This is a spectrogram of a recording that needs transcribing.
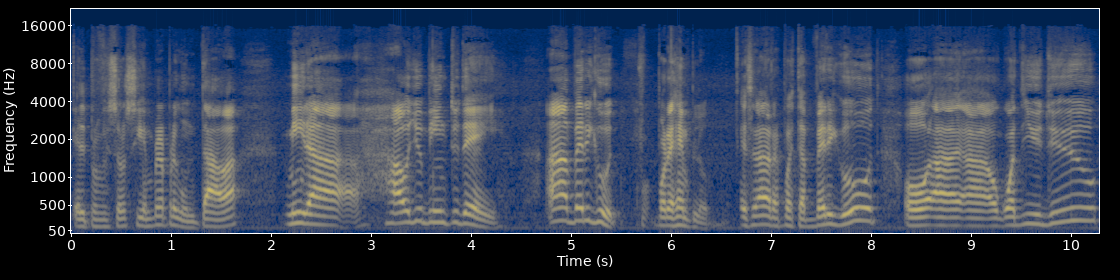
el profesor siempre preguntaba, mira, how you been today? Ah, very good. Por ejemplo, esa era la respuesta, very good, o ah, ah, what do you do?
